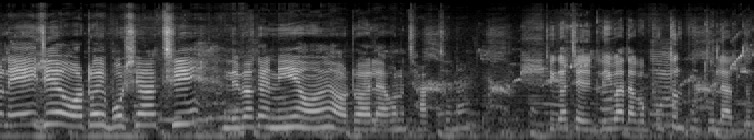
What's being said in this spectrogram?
এখন এই যে অটোয় বসে আছি, লিবাকে নিয়ে ওই অটোওয়ালা এখনও ছাড়ছে না। ঠিক আছে, লিবা দেখো, পুতুল পুতুল একদম,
